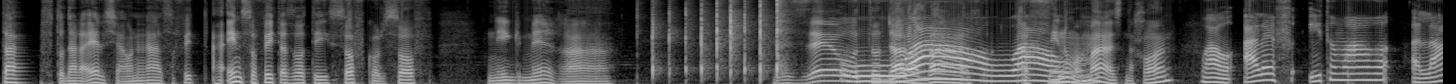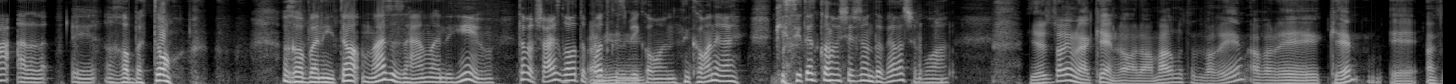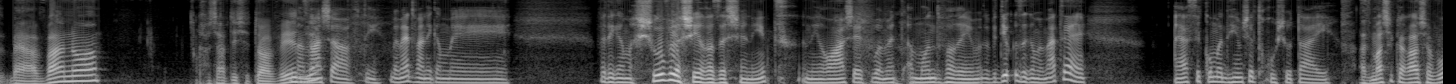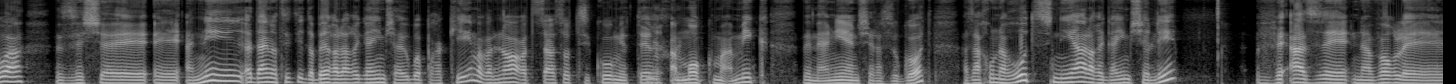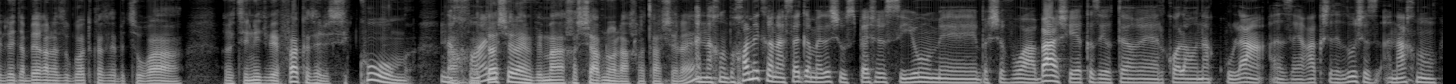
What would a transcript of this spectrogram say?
ת' תודה לאל שהעונה הסופית, האינסופית הזאתי, סוף כל סוף, נגמרה. וזהו, תודה רבה. וואו, וואו. עשינו ממש, נכון? וואו, א', איתמר עלה על אה, רבתו, רבניתו, מה זה, זה היה מדהים. טוב, אפשר לסגור את הפודקאסט אני- בעיקרון. בעיקרון נראה, כיסית את כל מה שיש לנו לדבר השבוע. יש דברים, כן, לא, לא אמרנו את הדברים, אבל אה, כן, אה, אז באהבה, נועה, חשבתי שתאהבי את זה. ממש אהבתי, באמת, ואני גם... אה, ואני גם אשוב לשיר הזה שנית, אני רואה שיש באמת המון דברים, זה בדיוק, זה גם באמת, היה סיכום מדהים של תחושותיי. אז מה שקרה השבוע זה שאני עדיין רציתי לדבר על הרגעים שהיו בפרקים, אבל נועה רצתה לעשות סיכום יותר נכון. עמוק, מעמיק ומעניין של הזוגות. אז אנחנו נרוץ שנייה על הרגעים שלי, ואז אה, נעבור לדבר על הזוגות כזה בצורה רצינית ויפה, כזה לסיכום, נכון. ההחלטה שלהם ומה חשבנו על ההחלטה שלהם. אנחנו בכל מקרה נעשה גם איזשהו ספיישל סיום אה, בשבוע הבא, שיהיה כזה יותר אה, על כל העונה כולה, אז אה, רק שתדעו שאנחנו,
